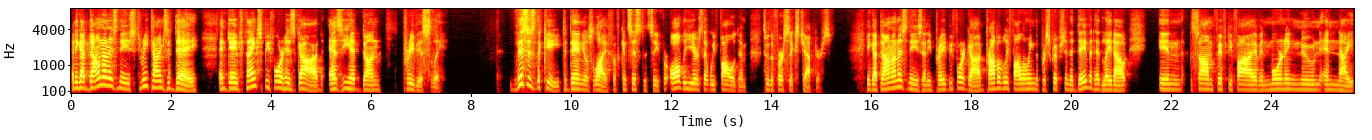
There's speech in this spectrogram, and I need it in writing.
And he got down on his knees three times a day and gave thanks before his God as he had done previously. This is the key to Daniel's life of consistency for all the years that we followed him through the first six chapters. He got down on his knees and he prayed before God, probably following the prescription that David had laid out in Psalm 55 in morning, noon, and night,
